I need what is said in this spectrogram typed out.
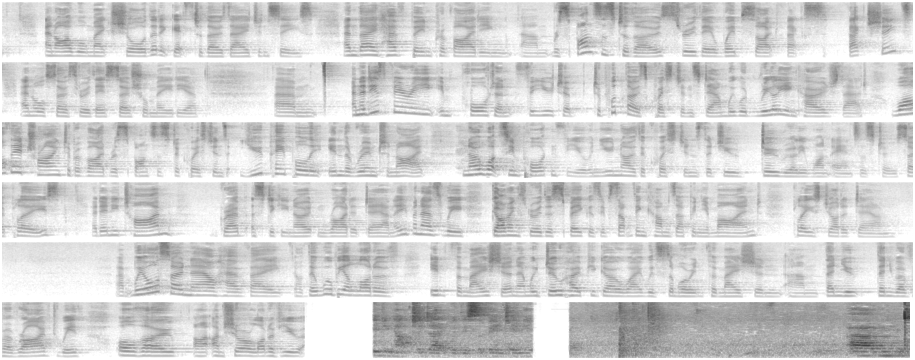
and I will make sure that it gets to those agencies. And they have been providing um, responses to those through their website facts, fact sheets and also through their social media. Um, and it is very important for you to, to put those questions down. We would really encourage that. While they're trying to provide responses to questions, you people in the room tonight know what's important for you and you know the questions that you do really want answers to. So please, at any time, grab a sticky note and write it down. Even as we're going through the speakers, if something comes up in your mind, please jot it down. Um, we also now have a, there will be a lot of information and we do hope you go away with some more information um, than, you, than you have arrived with, although I'm sure a lot of you are keeping up to date with this event anyway. Um,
